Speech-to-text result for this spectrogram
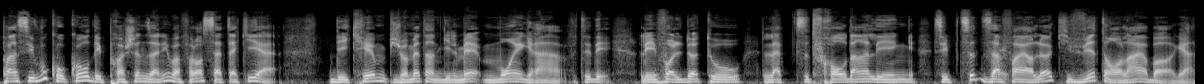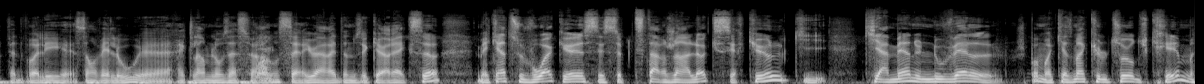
pensez-vous qu'au cours des prochaines années, il va falloir s'attaquer à des crimes, puis je vais mettre entre guillemets, moins graves. Tu sais, des, les vols d'auto, la petite fraude en ligne, ces petites affaires-là qui vite ont l'air, bah regarde, faites voler euh, son vélo, euh, réclame-le aux assurances, sérieux, arrête de nous écœurer avec ça. Mais quand tu vois que c'est ce petit argent-là qui circule, qui qui amène une nouvelle, je sais pas moi, quasiment culture du crime,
